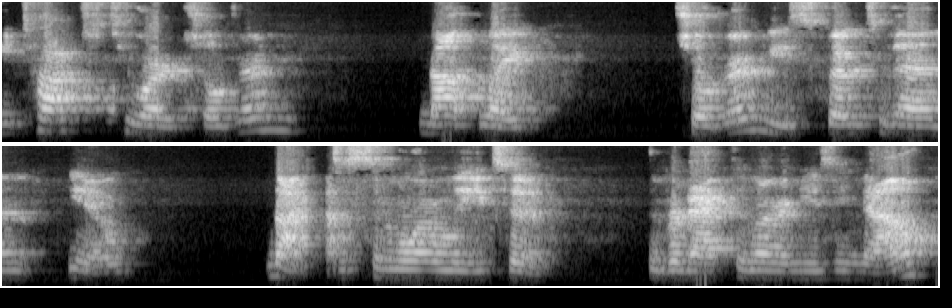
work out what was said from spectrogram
we talked to our children, not like children. We spoke to them, you know, not dissimilarly to the vernacular I'm using now.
